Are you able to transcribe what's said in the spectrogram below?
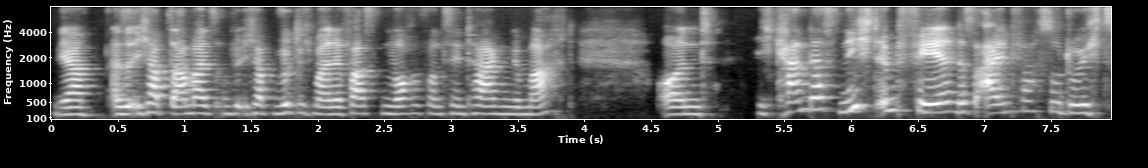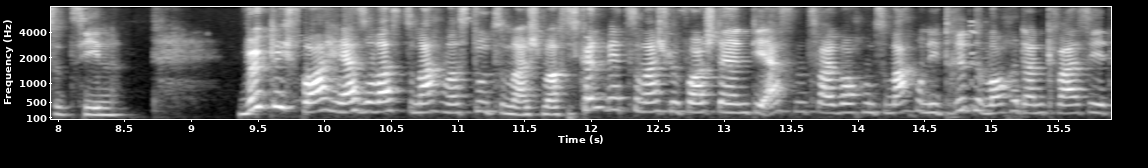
ja, also ich habe damals, ich habe wirklich mal eine Fastenwoche von zehn Tagen gemacht und ich kann das nicht empfehlen, das einfach so durchzuziehen. Wirklich vorher sowas zu machen, was du zum Beispiel machst. Ich könnte mir jetzt zum Beispiel vorstellen, die ersten zwei Wochen zu machen und die dritte Woche dann quasi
